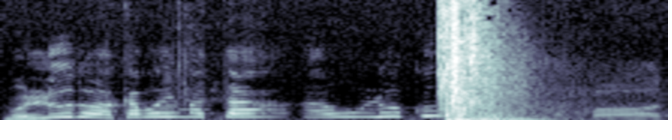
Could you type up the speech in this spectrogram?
Boludo, acabo de matar a un loco. Bots.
